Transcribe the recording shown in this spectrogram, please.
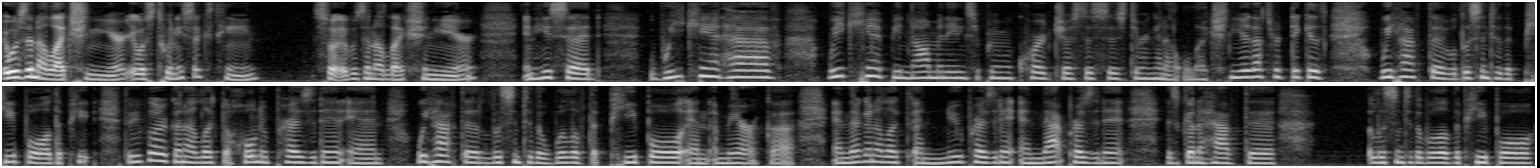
it was an election year. It was 2016. So it was an election year. And he said, we can't have, we can't be nominating Supreme Court justices during an election year. That's ridiculous. We have to listen to the people. The, pe- the people are going to elect a whole new president, and we have to listen to the will of the people in America. And they're going to elect a new president, and that president is going to have to listen to the will of the people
